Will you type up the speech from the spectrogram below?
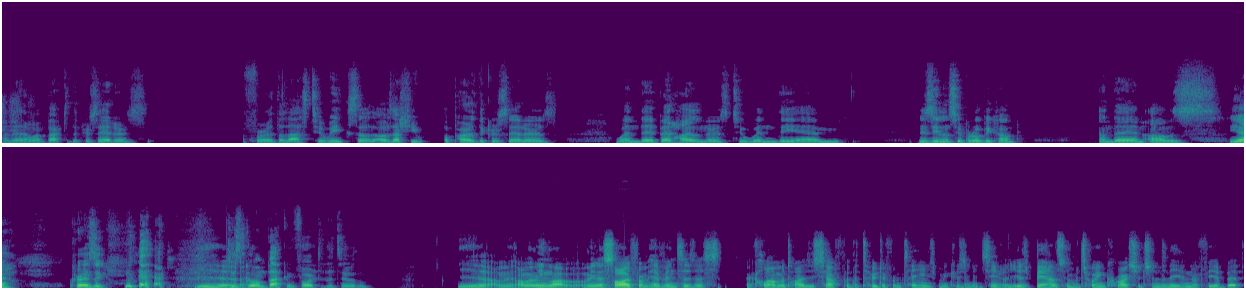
and then I went back to the Crusaders for the last two weeks. So I was actually a part of the Crusaders when they bet Highlanders to win the um, New Zealand Super Rugby Camp, and then I was yeah, crazy, Yeah. just going back and forth to the two of them. Yeah, I mean, I mean, like, I mean, aside from having to just acclimatise yourself with the two different teams, because it seems like you're just bouncing between Christchurch and Dunedin a fair bit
